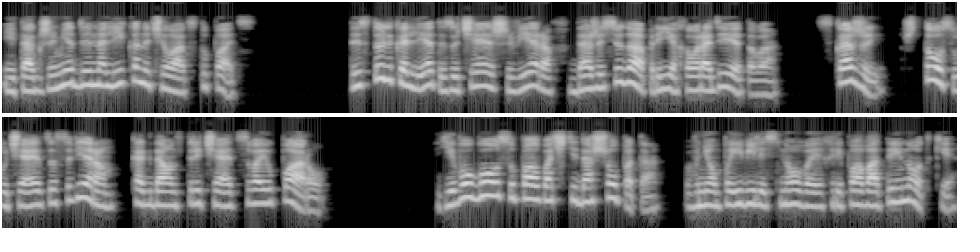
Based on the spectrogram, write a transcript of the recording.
И также медленно Лика начала отступать. Ты столько лет изучаешь веров, даже сюда приехал ради этого. Скажи, что случается с Вером, когда он встречает свою пару? Его голос упал почти до шепота. В нем появились новые хрипловатые нотки,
